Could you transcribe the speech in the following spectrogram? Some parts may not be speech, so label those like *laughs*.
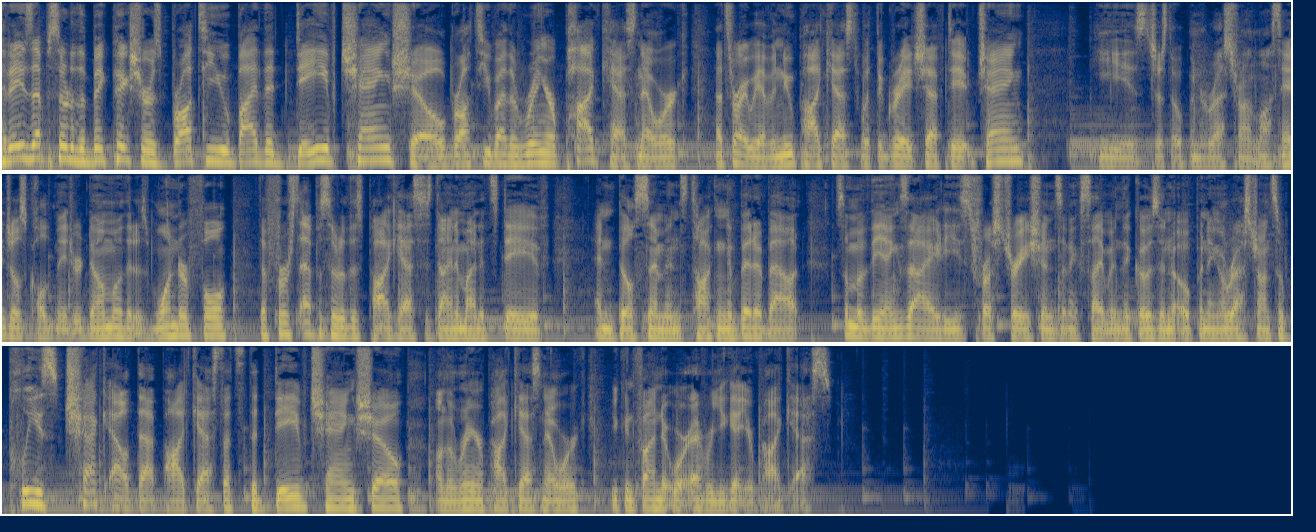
Today's episode of The Big Picture is brought to you by The Dave Chang Show, brought to you by the Ringer Podcast Network. That's right, we have a new podcast with the great chef Dave Chang. He has just opened a restaurant in Los Angeles called Majordomo that is wonderful. The first episode of this podcast is Dynamite. It's Dave and Bill Simmons talking a bit about some of the anxieties, frustrations, and excitement that goes into opening a restaurant. So please check out that podcast. That's The Dave Chang Show on the Ringer Podcast Network. You can find it wherever you get your podcasts.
